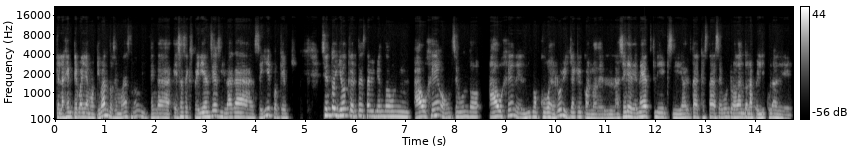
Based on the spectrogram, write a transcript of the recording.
que la gente vaya motivándose más, ¿no? Y tenga esas experiencias y lo haga seguir, porque Siento yo que ahorita está viviendo un auge o un segundo auge del mismo cubo de Rubik, ya que con lo de la serie de Netflix y ahorita que está según rodando la película de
